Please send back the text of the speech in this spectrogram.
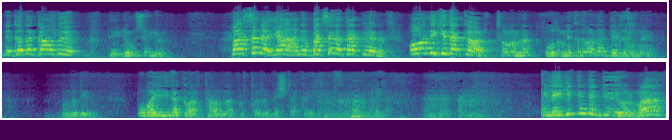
Ne kadar kaldı? Duyduğumu söylüyorum. Baksana ya hani baksana takvime. 12 dakika var. Tamam lan. Oğlum ne kadar var lan devre olmaya? Onu da duydum. Baba 7 dakika var. Tamam lan kurtarır 5 dakikayı. Bile gittim de duyuyorum ha.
